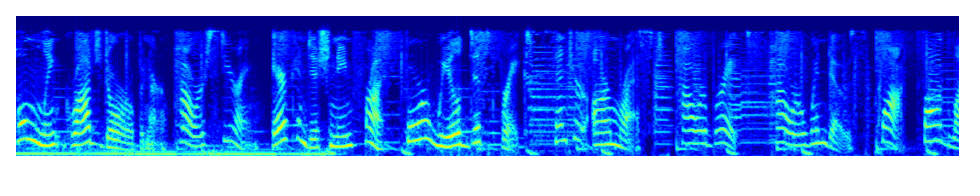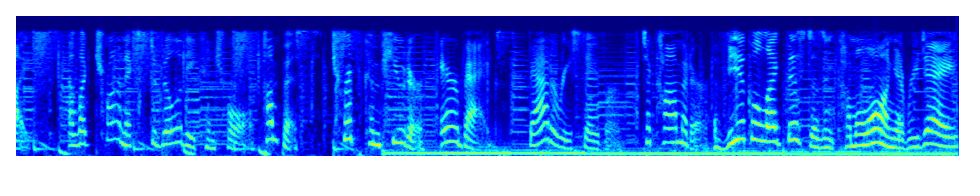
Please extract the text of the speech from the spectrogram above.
HomeLink garage door opener, power steering, air conditioning front, four-wheel disc brakes, center armrest, power brakes, power windows, clock, fog lights, electronic stability control, compass, trip computer, airbags, battery saver, tachometer. A vehicle like this doesn't come along every day.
